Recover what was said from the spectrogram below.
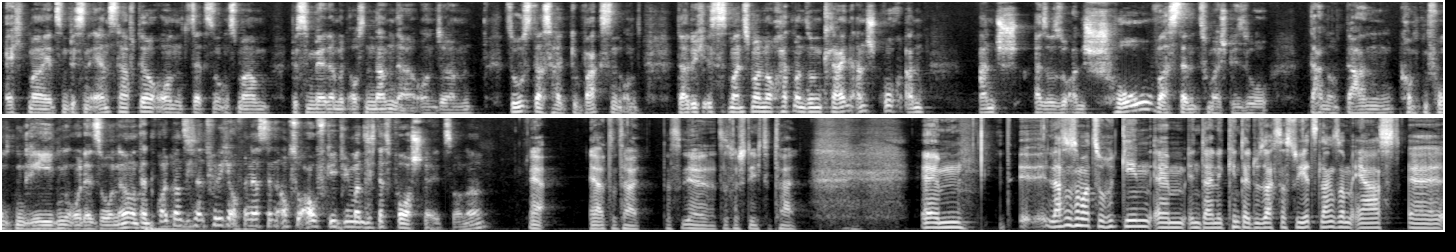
echt mal jetzt ein bisschen ernsthafter und setzen uns mal ein bisschen mehr damit auseinander. Und ähm, so ist das halt gewachsen. Und dadurch ist es manchmal noch, hat man so einen kleinen Anspruch an an, also so an Show, was dann zum Beispiel so dann und dann kommt ein Funkenregen oder so, ne? Und dann freut man sich natürlich auch, wenn das dann auch so aufgeht, wie man sich das vorstellt, so, ne? Ja, ja, total. Das, ja, das verstehe ich total. Ähm, äh, lass uns nochmal zurückgehen ähm, in deine Kindheit. Du sagst, dass du jetzt langsam erst äh,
